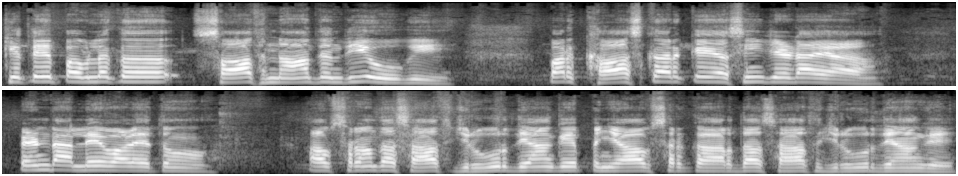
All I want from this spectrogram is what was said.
ਕਿਤੇ ਪਬਲਿਕ ਸਾਥ ਨਾ ਦਿੰਦੀ ਹੋਊਗੀ। ਪਰ ਖਾਸ ਕਰਕੇ ਅਸੀਂ ਜਿਹੜਾ ਆ, ਪਿੰਡ ਆਲੇ ਵਾਲੇ ਤੋਂ ਅਫਸਰਾਂ ਦਾ ਸਾਥ ਜ਼ਰੂਰ ਦਿਆਂਗੇ, ਪੰਜਾਬ ਸਰਕਾਰ ਦਾ ਸਾਥ ਜ਼ਰੂਰ ਦਿਆਂਗੇ।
